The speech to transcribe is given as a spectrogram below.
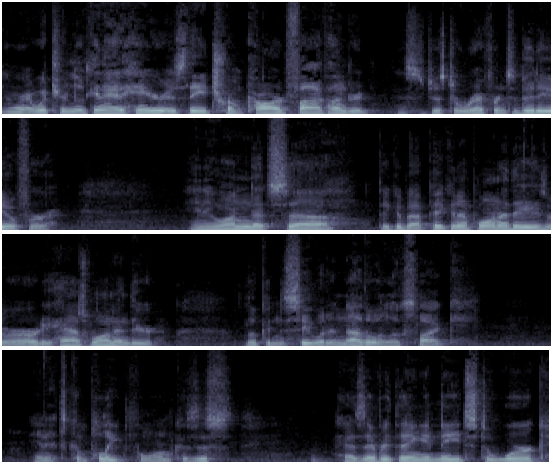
All right, what you're looking at here is the Trump Card 500. This is just a reference video for anyone that's uh, thinking about picking up one of these or already has one and they're looking to see what another one looks like in its complete form because this has everything it needs to work.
